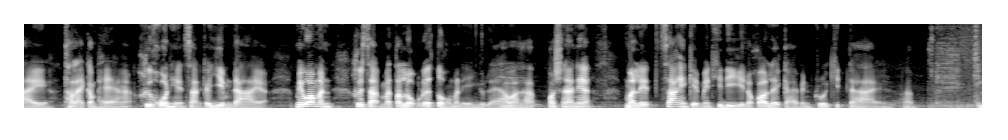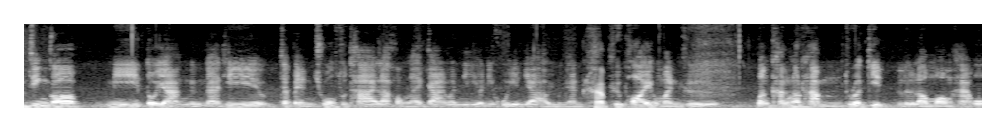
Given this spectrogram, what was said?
ายทลายกำแพงอะคือคนเห็นสัตว์ก็ยิ้มได้อะไม่ว่ามันคือสัตว์มันตลกด้วยตัวของมันเองอยู่แล้วอะครับเพราะฉะนั้นเนี่ยมันเลยสร้าง engagement ที่ดี แล้วก็เลยกลายเป็นธุรกิจได้ครับ จริง ๆก็มีตัวอย่างหนึ่งนะที่จะเป็นช่วงสุดท้ายแล้วของรายการวันนี้วันนี้คุยกันยาวอยู่เหมือนกันครับคือพอยต์ของมันคือบางครั้งเราทำธุรกิจหรือเรามองหาโอ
